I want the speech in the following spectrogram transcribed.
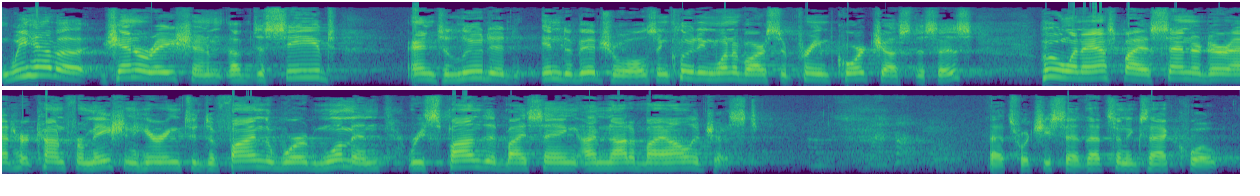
we have a generation of deceived and deluded individuals, including one of our Supreme Court justices, who, when asked by a senator at her confirmation hearing to define the word woman, responded by saying, I'm not a biologist. That's what she said. That's an exact quote.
